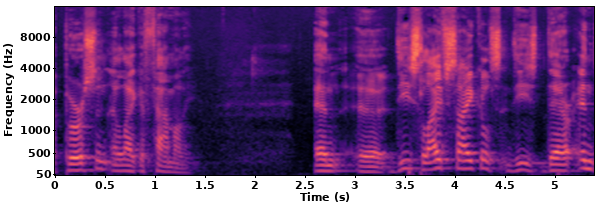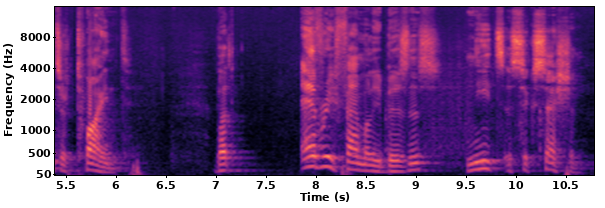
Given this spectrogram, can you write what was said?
a person and like a family. And uh, these life cycles, these, they're intertwined. But every family business needs a succession,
